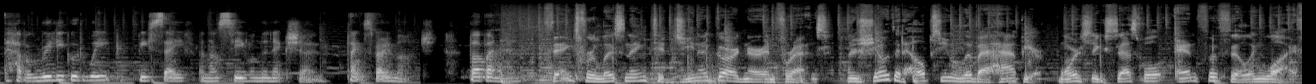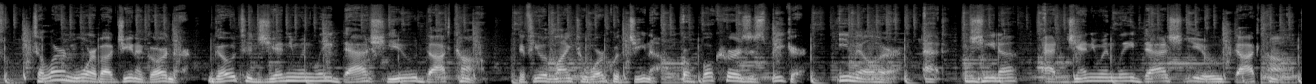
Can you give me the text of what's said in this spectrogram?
have a really good week. Be safe, and I'll see you on the next show. Thanks very much. Bye bye now. Thanks for listening to Gina Gardiner and Friends, the show that helps you live a happier, more successful, and fulfilling life. To learn more about Gina Gardiner, go to genuinely-u.com. If you would like to work with Gina or book her as a speaker, Email her at gina at genuinely-u.com.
